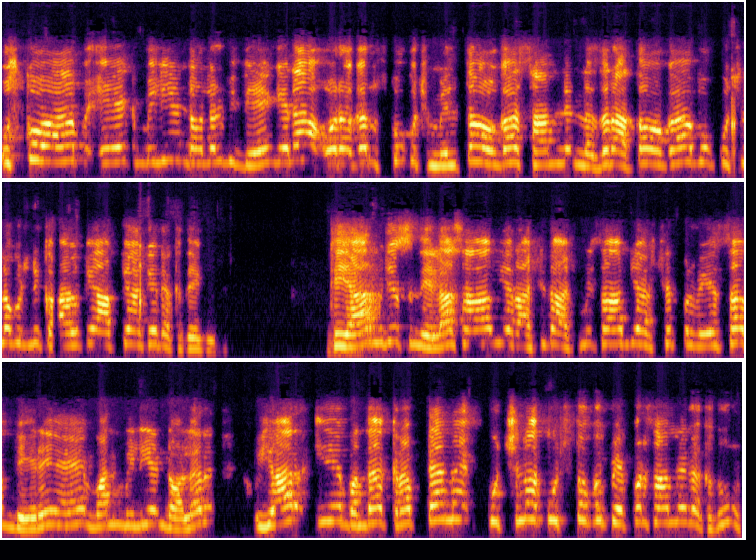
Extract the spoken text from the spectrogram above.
उसको आप एक मिलियन डॉलर भी देंगे ना, और अगर उसको कुछ मिलता होगा, सामने नज़र आता होगा, वो कुछ ना कुछ निकाल के आपके आगे रख देगी। कि यार, मुझे संदेला साहब या राशिद आशमी साहब या अरशद परवेज साहब दे रहे हैं वन मिलियन डॉलर यार, ये बंदा करप्ट है, मैं कुछ ना कुछ तो कोई पेपर सामने रख दू।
